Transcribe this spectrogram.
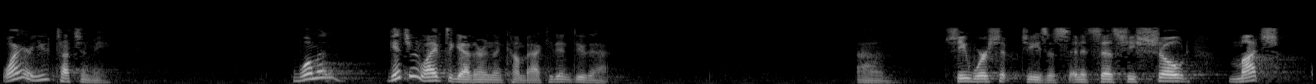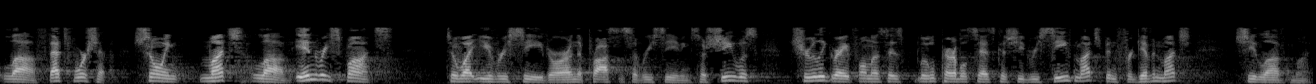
why are you touching me? Woman, get your life together and then come back. He didn't do that. Um, she worshiped Jesus, and it says she showed much love. That's worship, showing much love in response to what you've received or are in the process of receiving. So she was truly grateful, and as this little parable says, because she'd received much, been forgiven much, she loved much.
